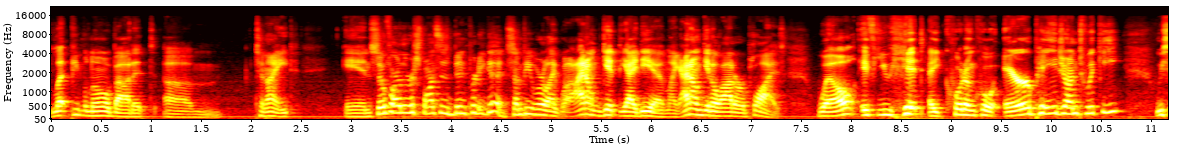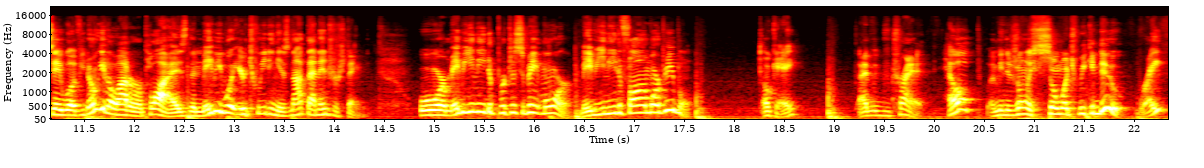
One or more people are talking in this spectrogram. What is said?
let people know about it um, tonight, and so far the response has been pretty good. Some people are like, "Well, I don't get the idea," and like I don't get a lot of replies. Well, if you hit a quote unquote error page on Twickie, we say, well, if you don't get a lot of replies, then maybe what you're tweeting is not that interesting. Or maybe you need to participate more. Maybe you need to follow more people. Okay. I mean, we're trying to help. I mean, there's only so much we can do, right?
